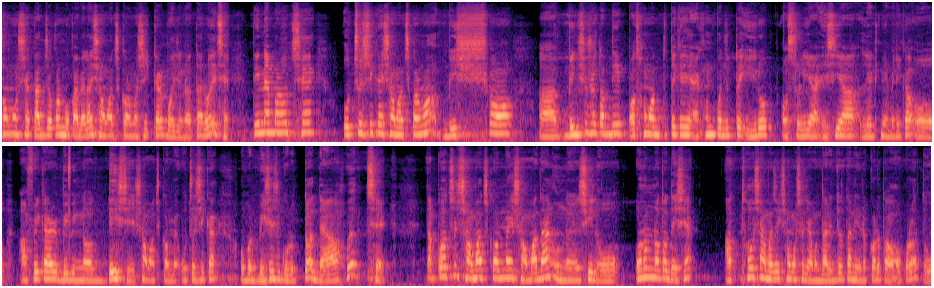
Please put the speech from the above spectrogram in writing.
সমস্যা কার্যকর মোকাবেলায় সমাজকর্ম শিক্ষার প্রয়োজনীয়তা রয়েছে। তিন নম্বর হচ্ছে উচ্চশিক্ষায় সমাজকর্ম, বিশ্ব বিংশ শতাব্দীর প্রথম অর্ধ থেকে এখন পর্যন্ত Europe, Australia, Asia, Latin America ও আফ্রিকার বিভিন্ন দেশে সমাজকর্মে উচ্চশিক্ষার উপর বিশেষ গুরুত্ব দেওয়া হচ্ছে। তারপর হচ্ছে সমাজকর্মের সমাধান, উন্নয়নশীল ও অনুন্নত দেশে আর্থ সামাজিক সমস্যা যেমন দারিদ্রতা, নিরক্ষরতা অপরাধ ও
